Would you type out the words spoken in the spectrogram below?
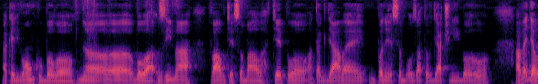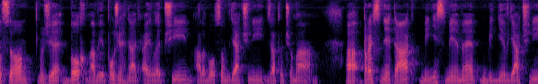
A keď vonku bolo, no, bola zima, v aute som mal teplo a tak ďalej, úplne som bol za to vďačný Bohu. A vedel som, že Boh ma vie požehnať aj lepším, ale bol som vďačný za to, čo mám. A presne tak, my nesmieme byť nevďační,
